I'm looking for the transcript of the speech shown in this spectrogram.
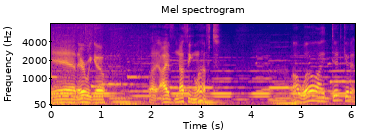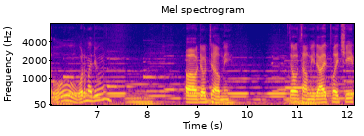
Yeah, there we go. But I have nothing left. Oh, well, I did get it. Oh, what am I doing? Oh, don't tell me. Don't tell me. Did I play cheap?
